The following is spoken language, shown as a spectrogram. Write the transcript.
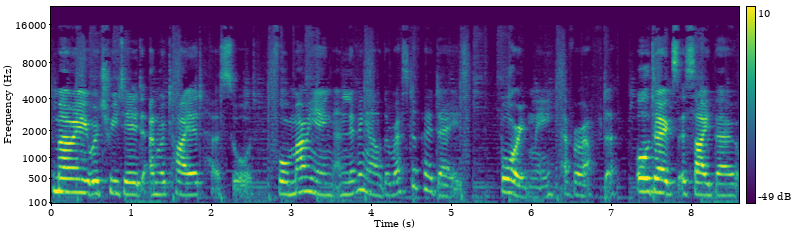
Tomoe retreated and retired her sword, before marrying and living out the rest of her days boringly ever after. All jokes aside though,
